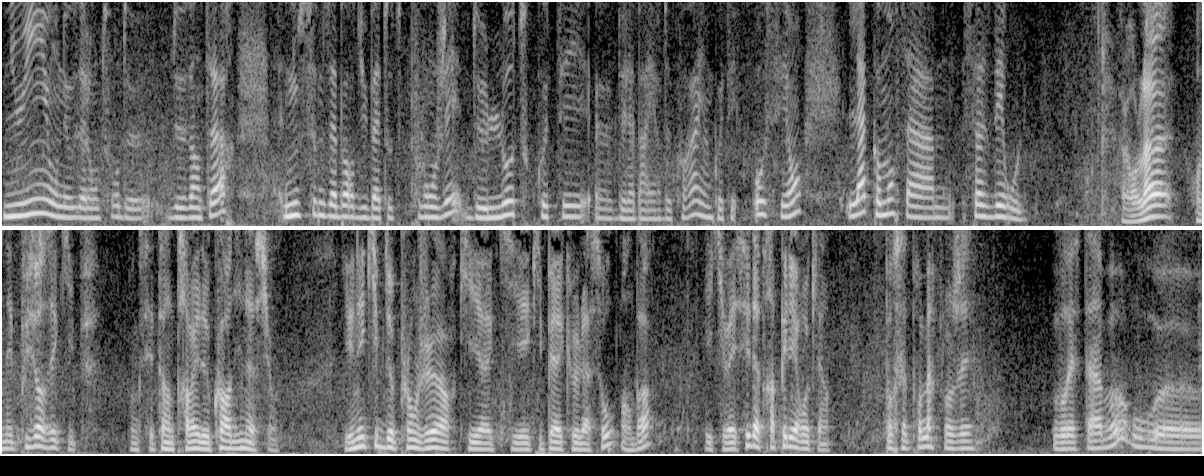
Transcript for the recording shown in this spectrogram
nuit, on est aux alentours de, 20h. Nous sommes à bord du bateau de plongée, de l'autre côté euh, de la barrière de corail, un côté océan. Là, comment ça, ça se déroule? Alors là, on est plusieurs équipes, donc c'est un travail de coordination. Il y a une équipe de plongeurs qui, euh, qui est équipée avec le lasso en bas et qui va essayer d'attraper les requins. Pour cette première plongée, vous restez à bord ou euh,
